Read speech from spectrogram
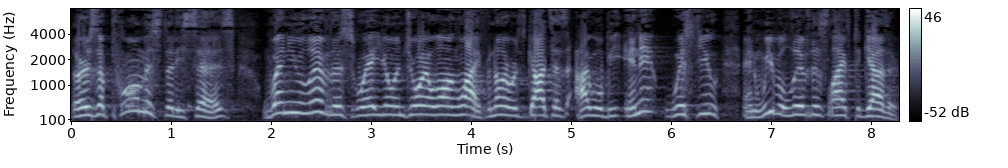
There's a promise that he says, when you live this way, you'll enjoy a long life. In other words, God says, I will be in it with you and we will live this life together.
